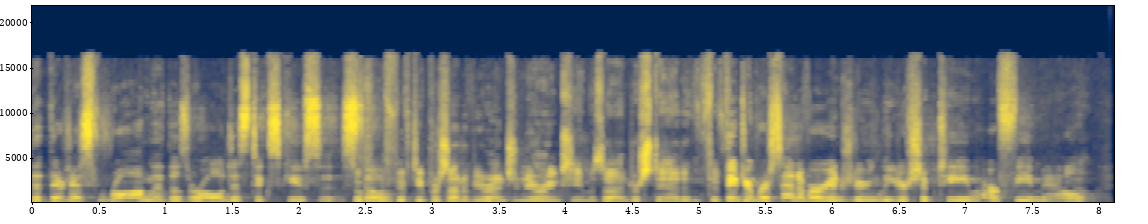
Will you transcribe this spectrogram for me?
that they're just wrong, that those are all just excuses. So, so 50% of your engineering team, as I understand it, and 50- 50% of our engineering leadership team are female. Yeah.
